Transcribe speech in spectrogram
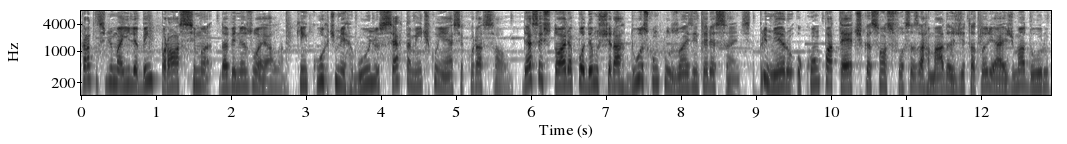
Trata-se de uma ilha bem próxima da Venezuela. Quem curte mergulho certamente conhece Curaçao. Dessa história podemos tirar duas conclusões interessantes. Primeiro, o quão patéticas são as forças armadas ditatoriais de Maduro,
